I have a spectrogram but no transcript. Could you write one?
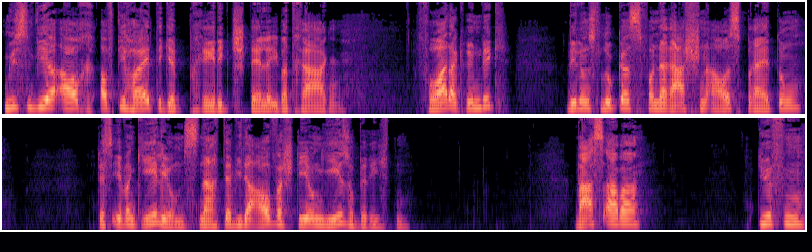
müssen wir auch auf die heutige Predigtstelle übertragen. Vordergründig will uns Lukas von der raschen Ausbreitung des Evangeliums nach der Wiederauferstehung Jesu berichten. Was aber dürfen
